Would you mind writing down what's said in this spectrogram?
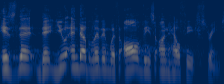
is that, that you end up living with all of these unhealthy extremes.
